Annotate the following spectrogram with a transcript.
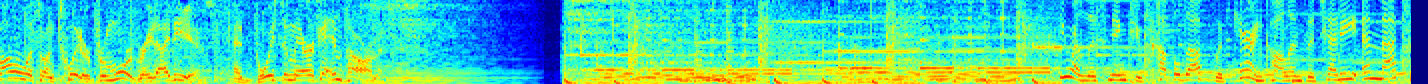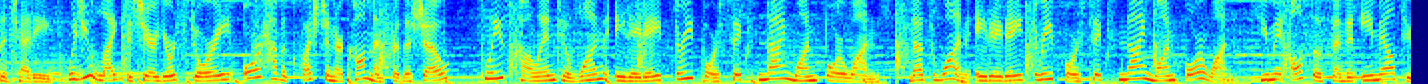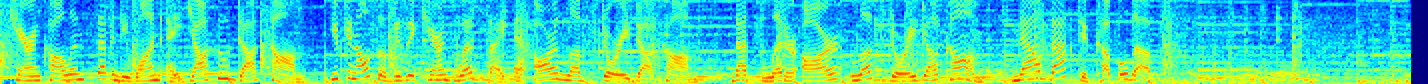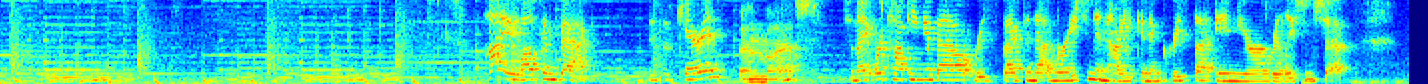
Follow us on Twitter for more great ideas at Voice America Empowerment. You are listening to Coupled Up with Karen Collins Achetti and Max Achetti. Would you like to share your story or have a question or comment for the show? Please call in to 1 888 346 9141. That's 1 888 346 9141. You may also send an email to KarenCollins71 at yahoo.com. You can also visit Karen's website at rlovestory.com. That's letter R, lovestory.com. Now back to Coupled Up. Hi, welcome back. This is Karen. And Max? Tonight we're talking about respect and admiration and how you can increase that in your relationship.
